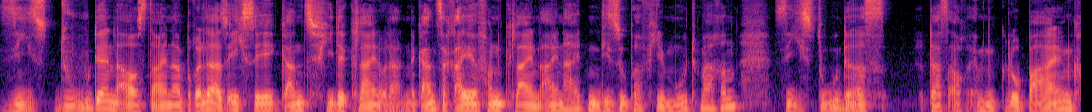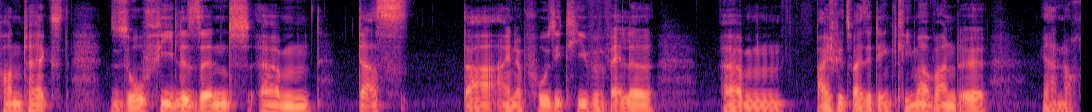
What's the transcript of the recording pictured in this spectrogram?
siehst du denn aus deiner Brille, also ich sehe ganz viele kleine oder eine ganze Reihe von kleinen Einheiten, die super viel Mut machen. Siehst du, dass das auch im globalen Kontext so viele sind, ähm, dass da eine positive Welle ähm, beispielsweise den Klimawandel ja noch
